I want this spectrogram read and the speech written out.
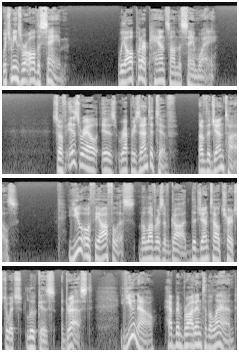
which means we're all the same. We all put our pants on the same way. So if Israel is representative of the Gentiles, you, O Theophilus, the lovers of God, the Gentile church to which Luke is addressed, you now have been brought into the land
